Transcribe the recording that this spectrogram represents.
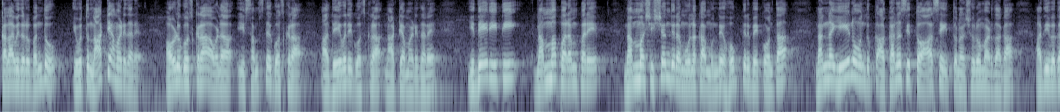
ಕಲಾವಿದರು ಬಂದು ಇವತ್ತು ನಾಟ್ಯ ಮಾಡಿದ್ದಾರೆ. ಅವಳಿಗೋಸ್ಕರ, ಅವಳ ಈ ಸಂಸ್ಥೆಗೋಸ್ಕರ, ಆ ದೇವರಿಗೋಸ್ಕರ ನಾಟ್ಯ ಮಾಡಿದ್ದಾರೆ. ಇದೇ ರೀತಿ ನಮ್ಮ ಪರಂಪರೆ, ನಮ್ಮ ಶಿಷ್ಯಂದಿರ ಮೂಲಕ ಮುಂದೆ ಹೋಗ್ತಿರಬೇಕು ಅಂತ ನನ್ನ ಏನು ಒಂದು ಕನಸಿತ್ತು, ಆಸೆ ಇತ್ತು ನಾನು ಶುರು ಮಾಡಿದಾಗ ಅದು ಇವಾಗ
